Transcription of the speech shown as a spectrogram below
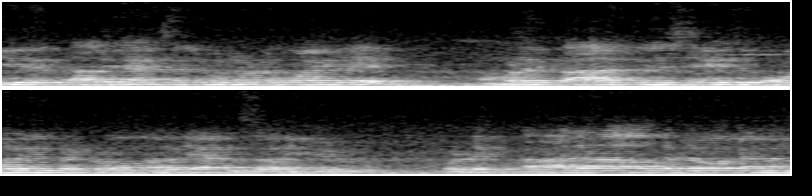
ഈ അതിനനുസരിച്ച് മുന്നോട്ട് പോയാലേ നമ്മുടെ കാലത്തിന് ചെയ്ത് പോലെ കെട്ടണമെന്ന് അറിയാനും സാധിക്കുകയുള്ളൂ. അവരുടെ കാലാവലോകനം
